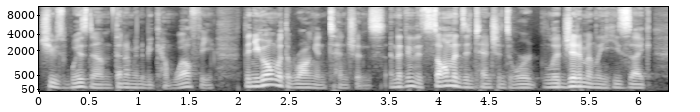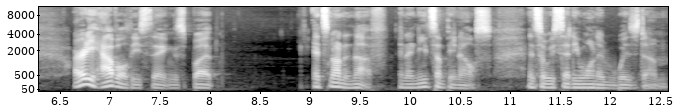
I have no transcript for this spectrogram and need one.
choose wisdom then i'm going to become wealthy then you go in with the wrong intentions. And i think that solomon's intentions were legitimately he's like i already have all these things but it's not enough and I need something else. And so he said he wanted wisdom.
